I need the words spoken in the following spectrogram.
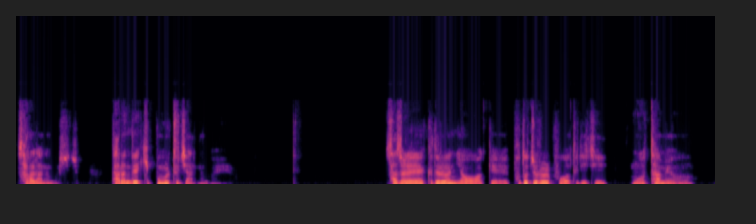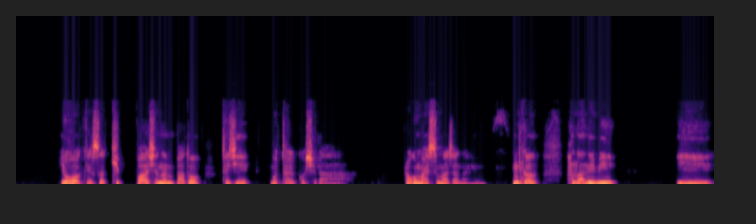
살아가는 것이죠. 다른 데 기쁨을 두지 않는 거예요. 사절에 그들은 여호와께 포도주를 부어 드리지 못하며 여호와께서 기뻐하시는 바도 되지 못할 것이라 라고 말씀하잖아요. 그러니까 하나님이 이,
